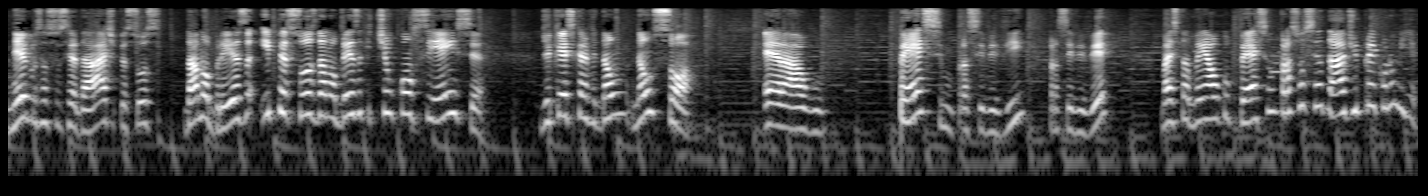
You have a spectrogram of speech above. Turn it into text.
negros na sociedade, pessoas da nobreza e pessoas da nobreza que tinham consciência de que a escravidão não só era algo péssimo para se viver, para se viver, mas também algo péssimo para a sociedade e para a economia.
